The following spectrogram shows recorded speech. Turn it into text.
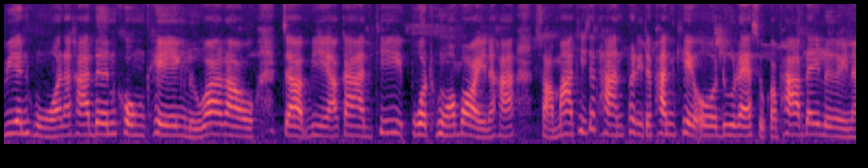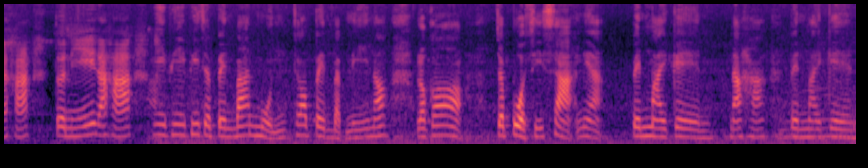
เวียนหัวนะคะ เดินคงเคงหรือว่าเราจะมีอาการที่ปวดหัวบ่อยนะคะ สามารถที่จะทานผลิตภัณฑ์ KO ดูแลสุขภาพได้เลยนะคะ ตัวนี้นะคะพี่พี่พี่จะเป็นบ้านหมุนชอบเป็นแบบนี้เนาะแล้วก็จะปวดศีรษะเนี่ย เป็นไมเกรนนะคะ เป็นไมเกรน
